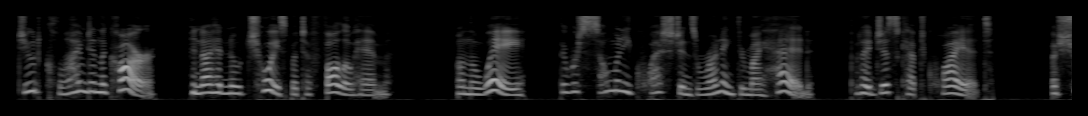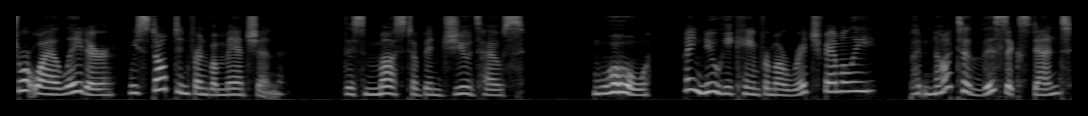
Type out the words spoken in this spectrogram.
Jude climbed in the car, and I had no choice but to follow him. On the way, there were so many questions running through my head, but I just kept quiet. A short while later, we stopped in front of a mansion. This must have been Jude's house. Whoa, I knew he came from a rich family, but not to this extent.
